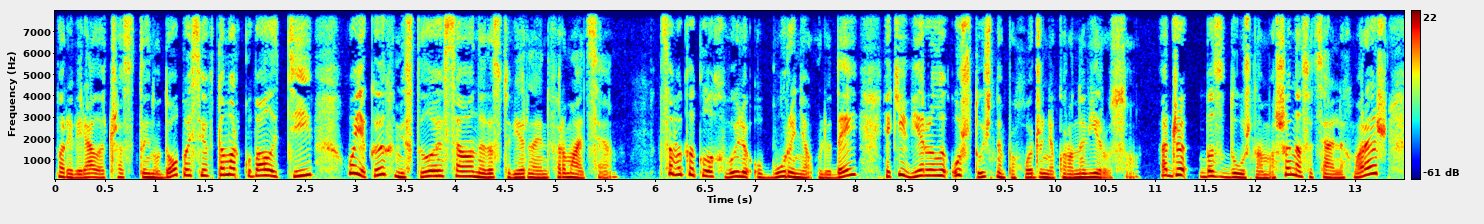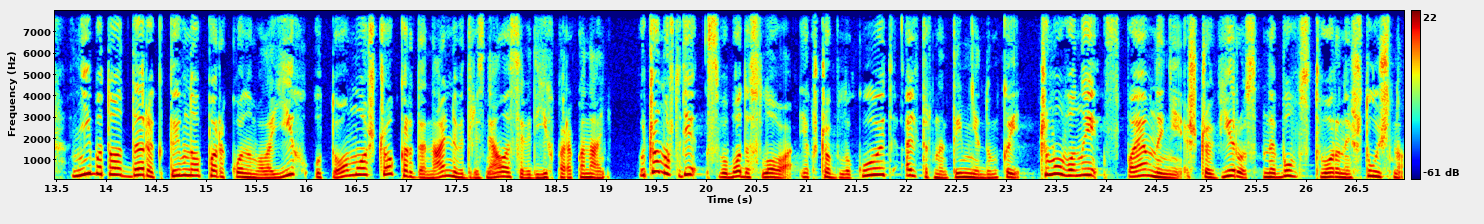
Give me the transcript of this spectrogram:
перевіряли частину дописів та маркували ті, у яких містилася недостовірна інформація. Це викликало хвилю обурення у людей, які вірили у штучне походження коронавірусу. Адже бездушна машина соціальних мереж нібито директивно переконувала їх у тому, що кардинально відрізнялася від їх переконань. У чому ж тоді свобода слова, якщо блокують альтернативні думки? Чому вони впевнені, що вірус не був створений штучно,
